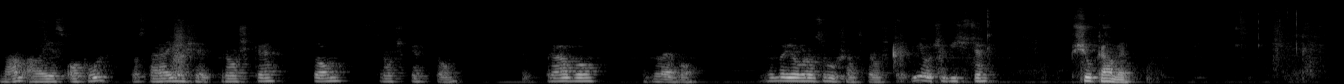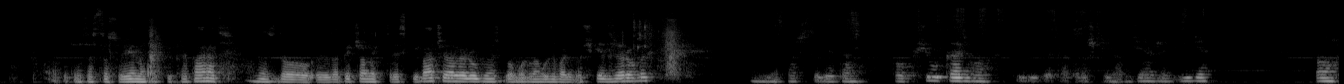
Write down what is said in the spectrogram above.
nam, ale jest opór, to starajmy się troszkę w tą, troszkę w tą. W prawo, w lewo. Żeby ją rozruszać troszkę. I oczywiście psiukamy. A tutaj zastosujemy taki preparat. On jest do y, zapieczonych wtryskiwaczy, ale również go można używać do świec żerowych. Też sobie tam popsiukać, bo tu widzę, ta troszkę nam ciężej idzie. O,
